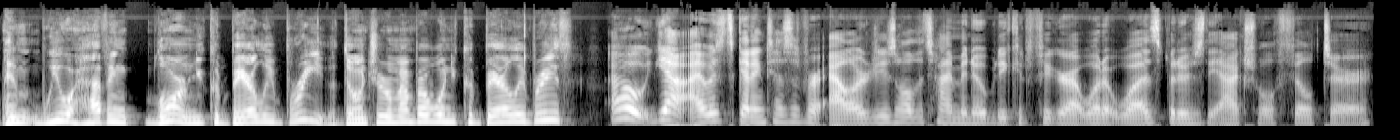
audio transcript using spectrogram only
And we were having, Lauren, you could barely breathe. Don't you remember when you could barely breathe? Oh, yeah. I was getting tested for allergies all the time and nobody could figure out what it was, but it was the actual filter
